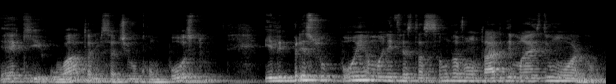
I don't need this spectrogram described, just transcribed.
é que o ato administrativo composto ele pressupõe a manifestação da vontade de mais de um órgão,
